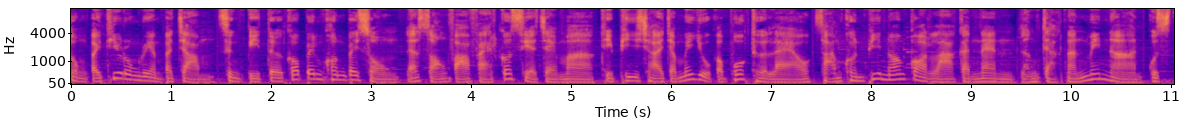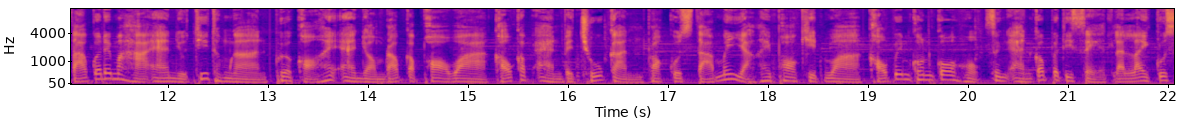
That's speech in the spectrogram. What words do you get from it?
ส่งไปที่โรงเรียนประจำซึ่งปีเตอร์ก็เป็นคนไปส่ง และสองฝาแฝดก็เสียใจมากที่พี่ชายจะไม่อยู่กับพวกเธอแล้วสามคนพี่น้องกอดลากันแน่น หลังจากนั้นไม่นานกุสตาฟก็ได้มาหาแอนอยู่ที่ทำงาน เพื่อขอให้แอนยอมรับกับพ่อว่าเขากับแอนเป็นชู้กันเพราะกุสตาฟไม่อยากให้พ่อคิดว่าเขาเป็นคนโกหก ซึ่งแอนก็ปฏิเสธและไล่กุส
